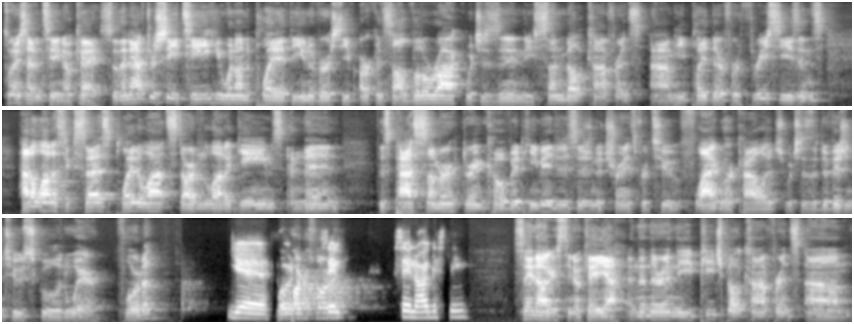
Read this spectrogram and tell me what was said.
2017. Okay. So then after CT, he went on to play at the University of Arkansas Little Rock, which is in the Sun Belt Conference. Um, he played there for three seasons, had a lot of success, played a lot, started a lot of games, and then this past summer during COVID, he made the decision to transfer to Flagler College, which is a Division two school in where? Florida. Yeah, What part of Florida? St. Augustine. St. Augustine, okay, yeah. And then they're in the Peach Belt Conference. Um,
